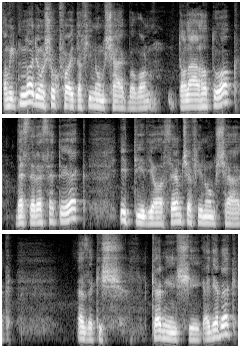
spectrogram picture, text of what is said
amik nagyon sokfajta finomságban van találhatóak, beszerezhetőek. Itt írja a szemcse finomság, ezek is keménység, egyebek.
